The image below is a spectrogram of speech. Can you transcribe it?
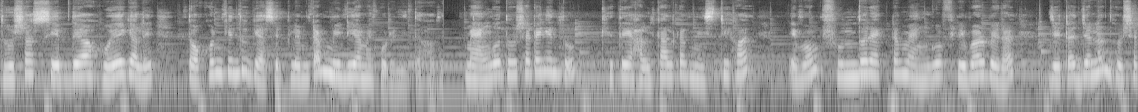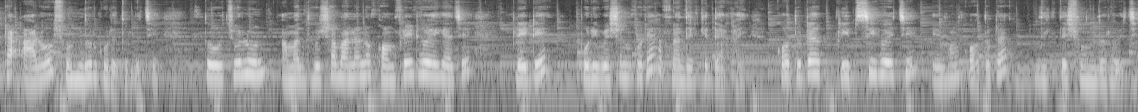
ধোসার শেপ দেওয়া হয়ে গেলে তখন কিন্তু গ্যাসের ফ্লেমটা মিডিয়ামে করে নিতে হবে। ম্যাঙ্গো ধোসাটা কিন্তু খেতে হালকা হালকা মিষ্টি হয় এবং সুন্দর একটা ম্যাঙ্গো ফ্লেভার বেরোয়, যেটার জন্য ধোসাটা আরও সুন্দর করে তুলেছে। তো চলুন, আমার ধোসা বানানো কমপ্লিট হয়ে গেছে। প্লেটে পরিবেশন করে আপনাদেরকে দেখাই। কতটা ক্রিপসি হয়েছে এবং কতটা দেখতে সুন্দর হয়েছে।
